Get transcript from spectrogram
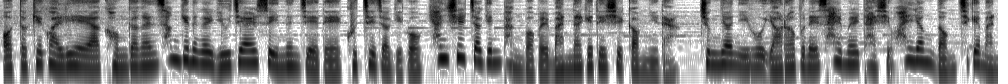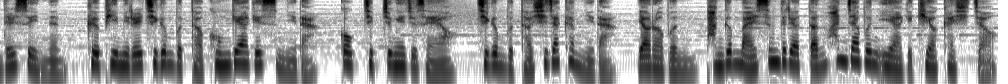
어떻게 관리해야 건강한 성기능을 유지할 수 있는지에 대해 구체적이고 현실적인 방법을 만나게 되실 겁니다. 중년 이후 여러분의 삶을 다시 활력 넘치게 만들 수 있는 그 비밀을 지금부터 공개하겠습니다. 꼭 집중해 주세요. 지금부터 시작합니다. 여러분, 방금 말씀드렸던 환자분 이야기 기억하시죠?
